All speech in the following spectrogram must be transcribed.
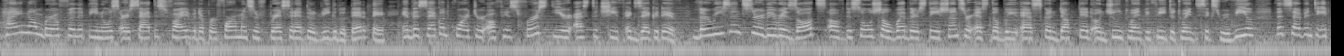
High number of Filipinos are satisfied with the performance of President Rodrigo Duterte in the second quarter of his first year as the chief executive. The recent survey results of the Social Weather Stations or SWS conducted on June 23 to 26 reveal that 78%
